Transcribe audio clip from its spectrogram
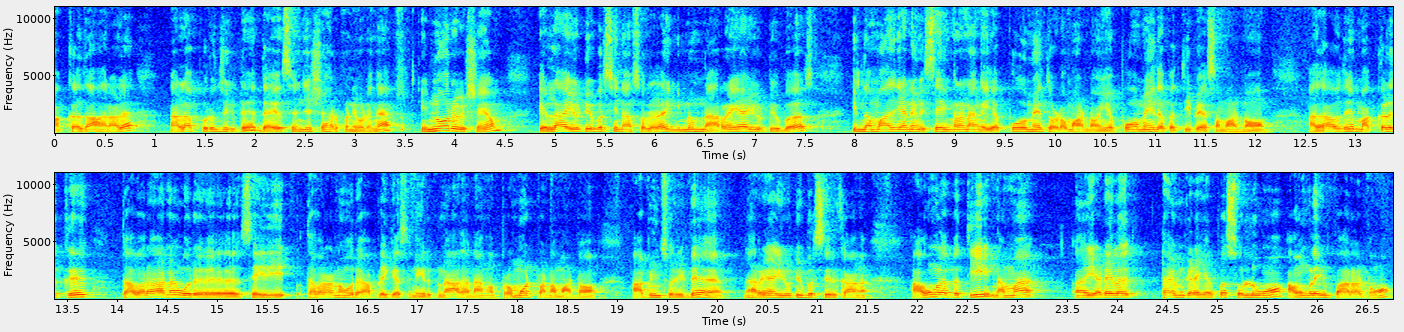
மக்கள் தான். அதனால் நல்லா புரிஞ்சுக்கிட்டு தயவு செஞ்சு ஷேர் பண்ணி விடுங்க. இன்னொரு விஷயம் எல்லா யூடியூபர்ஸையும் நான் சொல்லலை இன்னும் நிறையா யூடியூபர்ஸ் இந்த மாதிரியான விஷயங்களை நாங்கள் எப்போவுமே தொடமாட்டோம் எப்போவுமே இதை பற்றி பேச மாட்டோம். அதாவது மக்களுக்கு தவறான ஒரு செய்தி தவறான ஒரு அப்ளிகேஷன் இருக்குன்னா அதை நாங்கள் ப்ரொமோட் பண்ண மாட்டோம் அப்படின்னு சொல்லிட்டு நிறையா யூடியூபர்ஸ் இருக்காங்க. அவங்கள பற்றி நம்ம இடையில டைம் கிடைக்கிறப்ப சொல்லுவோம் அவங்களையும் பாராட்டுவோம்.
